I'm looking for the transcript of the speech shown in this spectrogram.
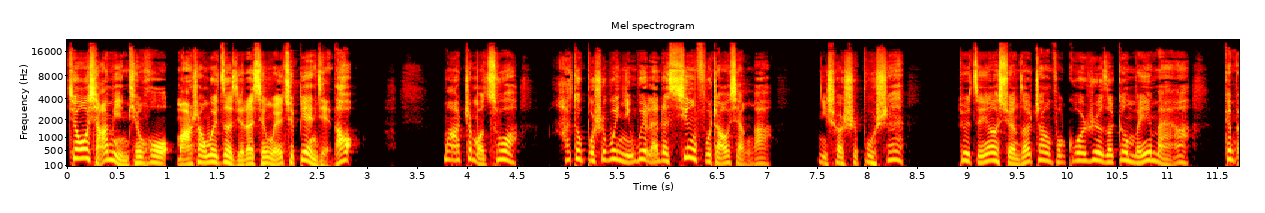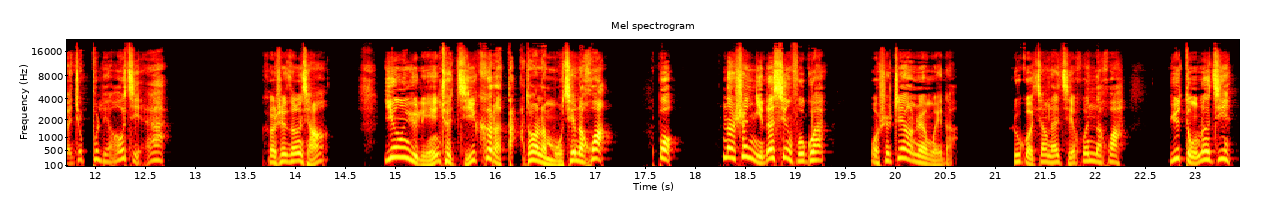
焦霞敏听后，马上为自己的行为去辩解道：“妈这么做。”还都不是为你未来的幸福着想啊！你涉世不深，对怎样选择丈夫过日子更美满啊，根本就不了解。可谁曾想，英玉林却即刻的打断了母亲的话：“不，那是你的幸福观，我是这样认为的。如果将来结婚的话，与董乐金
